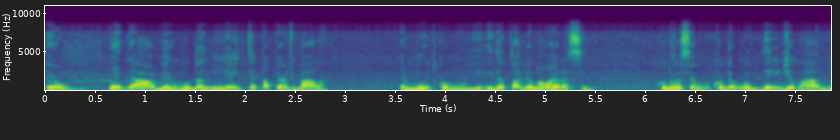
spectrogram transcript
eu pegar uma bermuda minha e ter papel de bala. É muito comum. E detalhe, eu não era assim. Quando, você, quando eu mudei de lado,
